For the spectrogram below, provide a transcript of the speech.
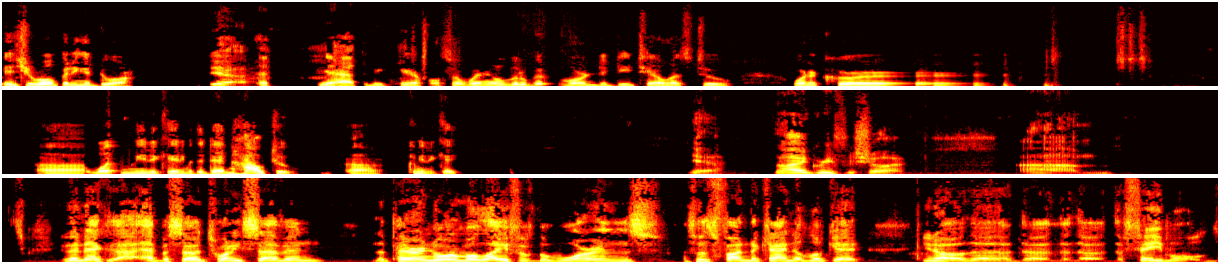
is you're opening a door. Yeah, and you have to be careful. So in a little bit more into detail as to what occurs, uh, what communicating with the dead, and how to uh, communicate. Yeah. No, I agree for sure. Um, the next uh, episode 27, the paranormal life of the Warrens. This was fun to kind of look at, you know, the the the, the, the fabled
